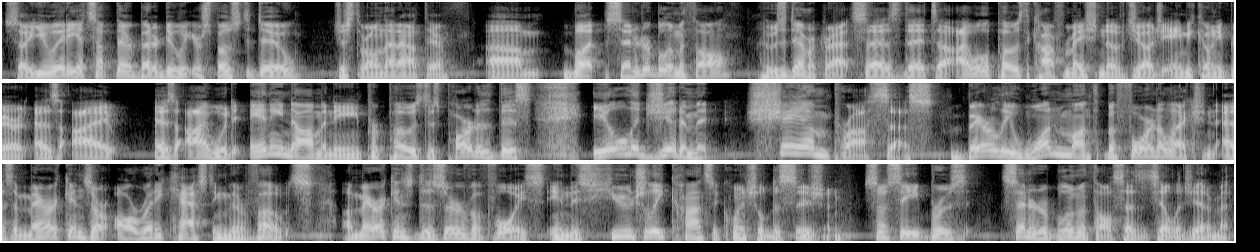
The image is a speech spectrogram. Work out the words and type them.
so you idiots up there better do what you're supposed to do. Just throwing that out there. Um, but Senator Blumenthal, who's a Democrat, says that uh, I will oppose the confirmation of Judge Amy Coney Barrett as I as I would any nominee proposed as part of this illegitimate sham process. Barely one month before an election, as Americans are already casting their votes, Americans deserve a voice in this hugely consequential decision. So, see, Bruce, Senator Blumenthal says it's illegitimate.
